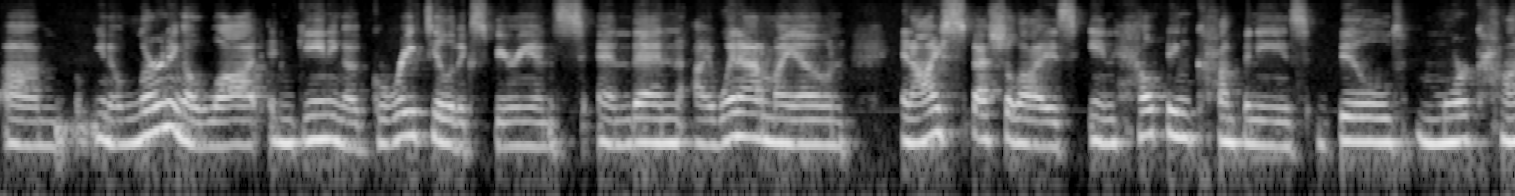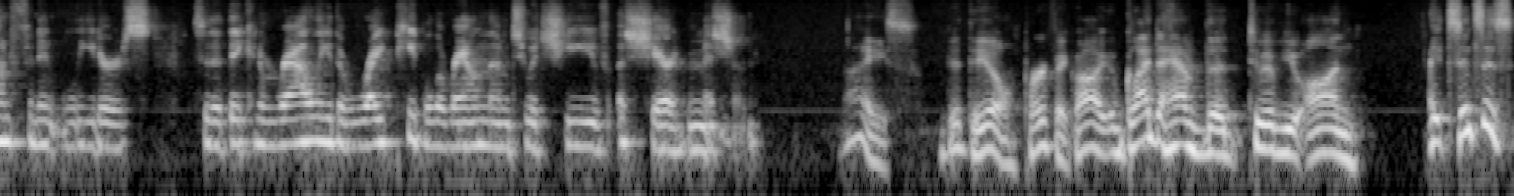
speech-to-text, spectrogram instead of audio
um, you know, learning a lot and gaining a great deal of experience. And then I went out on my own and I specialize in helping companies build more confident leaders so that they can rally the right people around them to achieve a shared mission. Nice. Good deal. Perfect. Well, I'm glad to have the two of you on it, since it's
